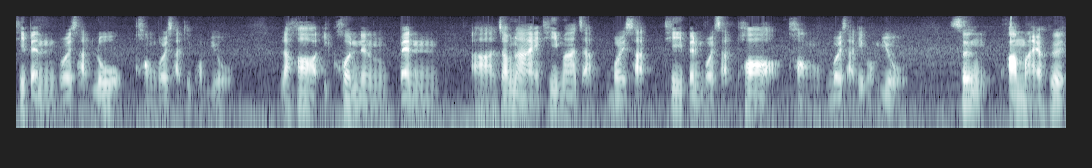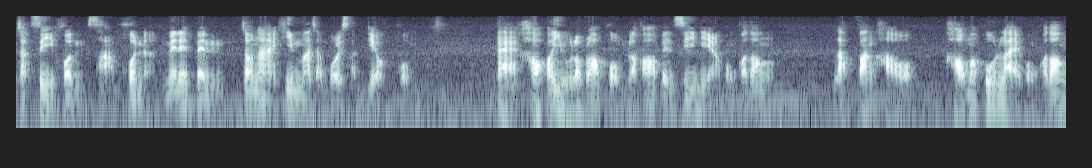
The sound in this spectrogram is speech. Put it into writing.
ที่เป็นบริษัทลูกของบริษัทที่ผมอยู่ แล้วก็อีกคนหนึ่งเป็นเจ้านายที่มาจากบริษัทที่เป็นบริษัทพ่อของบริษัทที่ผมอยู่ ซึ่งความหมายก็คือจาก 4 คน 3 คนอะไม่ได้เป็นเจ้านายที่มาจากบริษัทเดียวกับผม แต่เขาก็อยู่รอบๆผม แล้วก็เป็นซีเนียร์ผมก็ต้องรับฟังเขาเขามาพูดอะไรผมก็ต้อง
